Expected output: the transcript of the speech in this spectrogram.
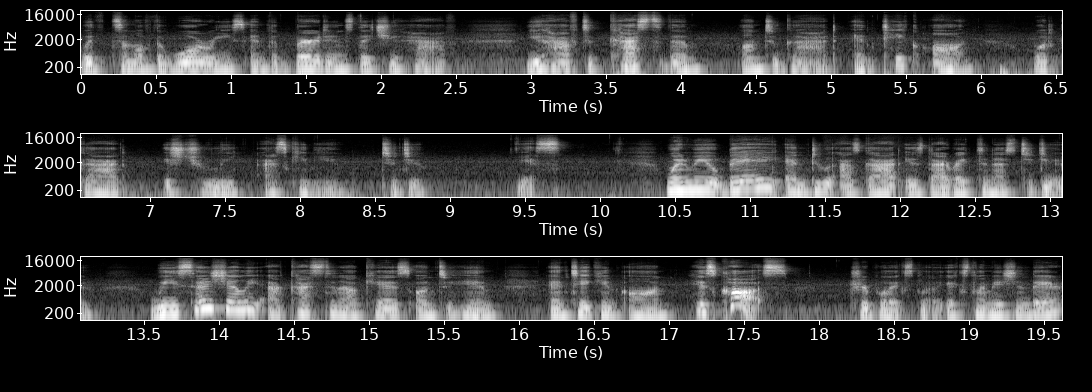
with some of the worries and the burdens that you have, you have to cast them onto God and take on what God is truly asking you to do. Yes. When we obey and do as God is directing us to do, we essentially are casting our cares onto Him and taking on His cause triple exclamation there.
